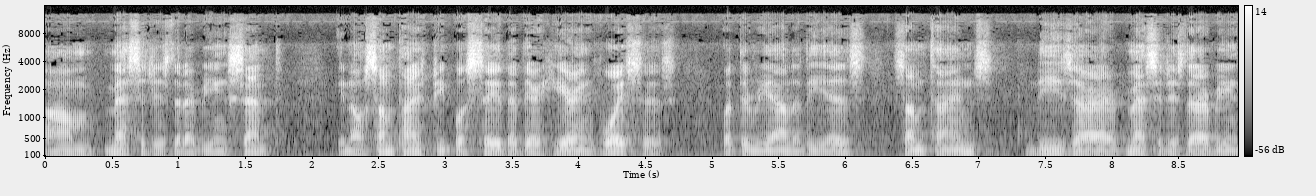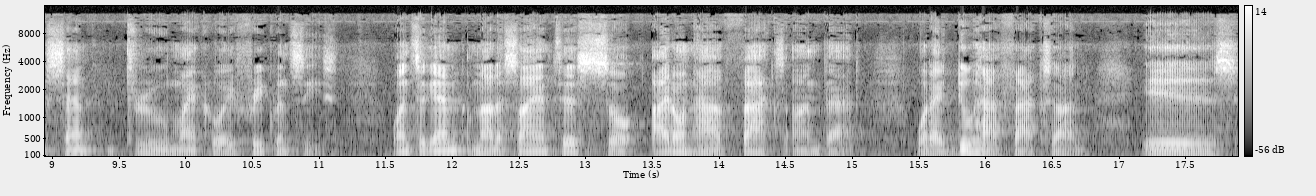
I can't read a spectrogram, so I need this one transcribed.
um, messages that are being sent. You know, sometimes people say that they're hearing voices, but the reality is sometimes these are messages that are being sent through microwave frequencies. Once again, I'm not a scientist, so I don't have facts on that. What I do have facts on is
